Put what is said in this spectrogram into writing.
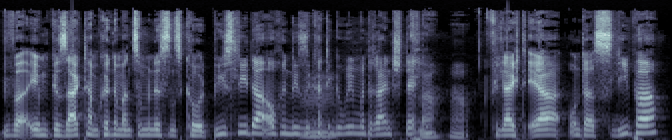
Wie wir eben gesagt haben, könnte man zumindest Code Beasley da auch in diese Mhm. Kategorie mit reinstecken. Klar, ja. Vielleicht eher unter Sleeper,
